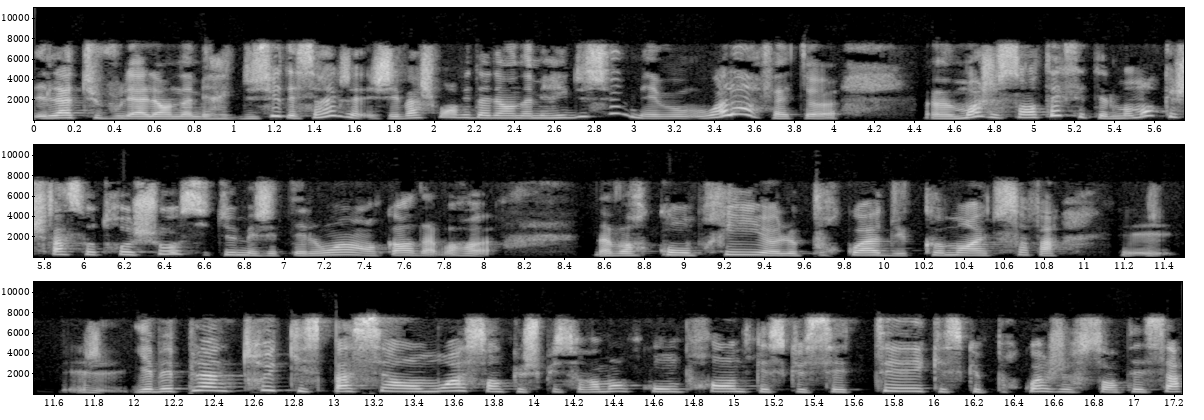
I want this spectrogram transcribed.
là, tu voulais aller en Amérique du Sud. Et c'est vrai que j'ai vachement envie d'aller en Amérique du Sud, mais voilà, en fait, euh, moi je sentais que c'était le moment que je fasse autre chose, si tu veux, mais j'étais loin encore d'avoir d'avoir compris le pourquoi du comment et tout ça. Enfin, il y avait plein de trucs qui se passaient en moi sans que je puisse vraiment comprendre qu'est-ce que c'était, qu'est-ce que pourquoi je ressentais ça.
